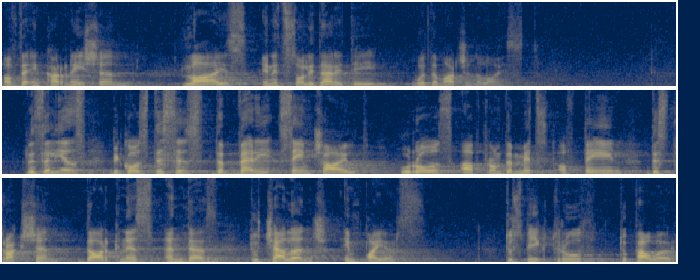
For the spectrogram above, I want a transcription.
of the incarnation lies in its solidarity with the marginalized. Resilience because this is the very same child who rose up from the midst of pain, destruction, darkness, and death to challenge empires, to speak truth to power,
